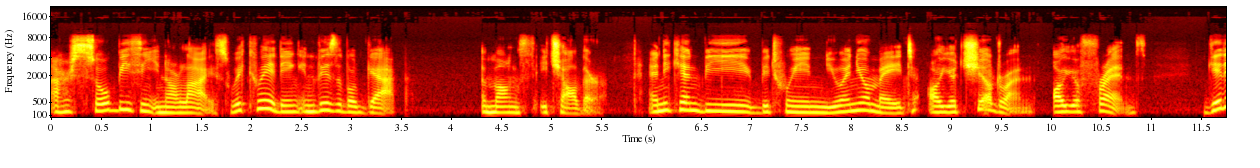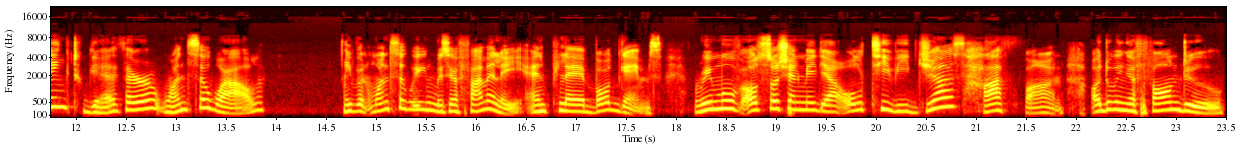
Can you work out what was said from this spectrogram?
are so busy in our lives, we're creating invisible gap amongst each other. And it can be between you and your mate, or your children, or your friends. Getting together once a while even once a week with your family and play board games. Remove all social media, all TV, just have fun. Or doing a fondue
